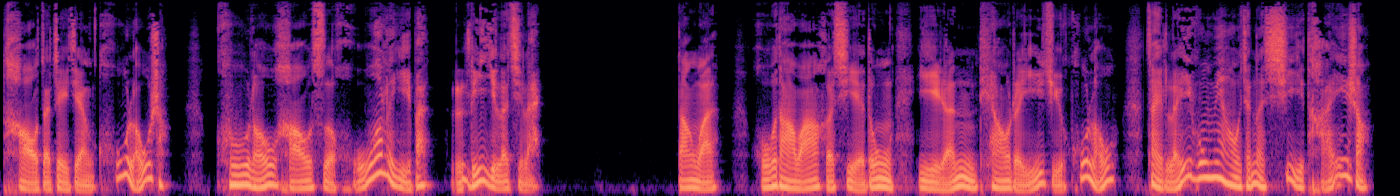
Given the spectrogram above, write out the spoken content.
套在这件骷髅上，骷髅好似活了一般，立了起来。当晚，胡大娃和谢东一人挑着一具骷髅，在雷公庙前的戏台上。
